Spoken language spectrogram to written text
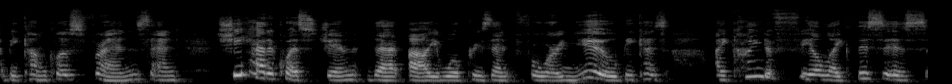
have become close friends. And she had a question that I will present for you because I kind of feel like this is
